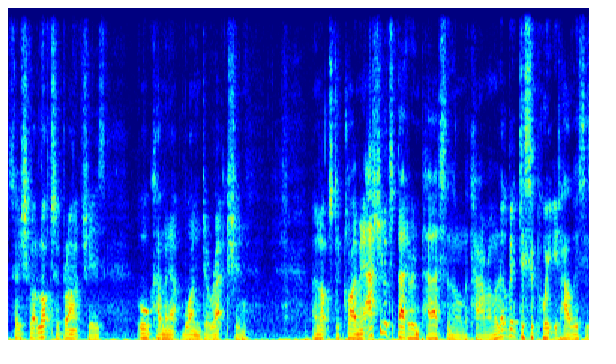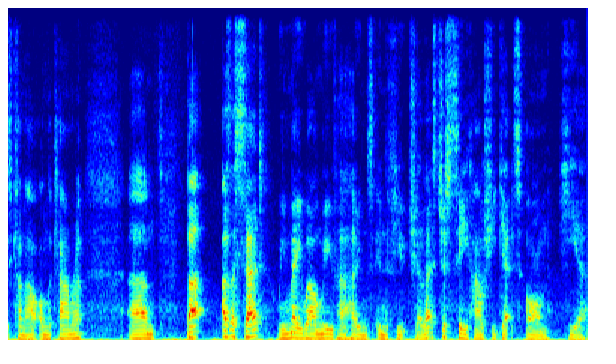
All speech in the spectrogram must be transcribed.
So she's got lots of branches all coming up one direction and lots to climb. And it actually looks better in person than on the camera. I'm a little bit disappointed how this has come out on the camera. Um, but as I said, we may well move her homes in the future. Let's just see how she gets on here.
